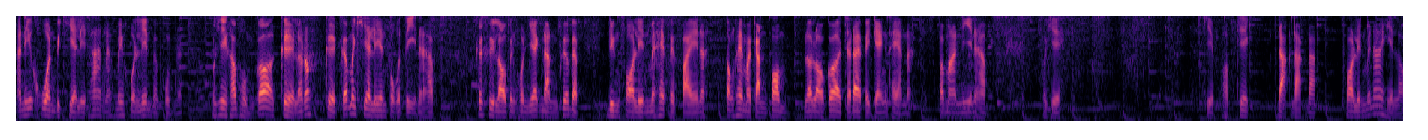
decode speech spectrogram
อันนี้ควรไปเคลียร์เลนล่างนะ ไม่ควรเล่นแบบผมนะ โอเคครับผมก็เกิดแล้วเนาะเกิดก็มาเคลียร์เลนปกตินะครับ ก็คือเราเป็นคนแยกดันเพื่อแบบดึงฟอร์เรนไม่ให้ไปไฟนะต้องให้มากันป้อม แล้วเราก็จะได้ไปแก๊งแทนนะประมาณนี้นะครับโอเค เก็บอ็อบเจกต์ดักดักดักฟอร์เรนไม่น่าเห็นเรา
